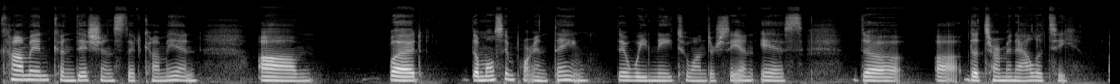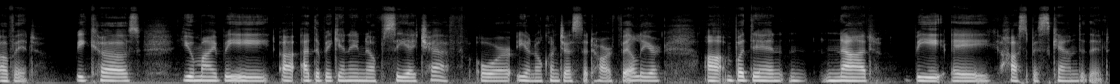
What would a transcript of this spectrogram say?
common conditions that come in, um, but the most important thing that we need to understand is the uh, the terminality of it because you might be uh, at the beginning of CHF or you know congested heart failure, uh, but then not be a hospice candidate.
